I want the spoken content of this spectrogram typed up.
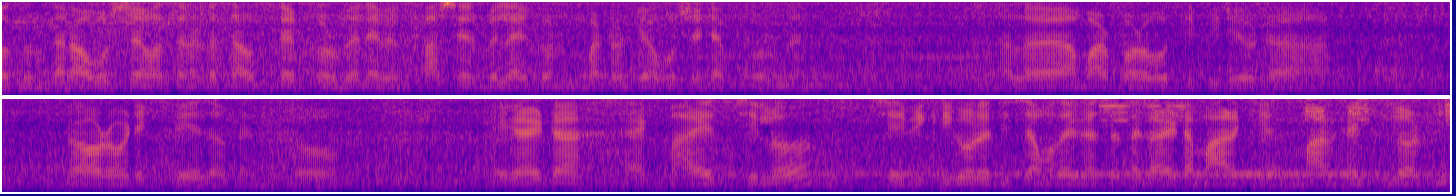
নতুন, তারা অবশ্যই আমার চ্যানেলটা সাবস্ক্রাইব করবেন এবং পাশের বেলাইকন বাটনটি অবশ্যই ট্যাপ করবেন। তাহলে আমার পরবর্তী ভিডিওটা আপনারা অটোমেটিক পেয়ে যাবেন। তো এই গাড়িটা এক ভাইয়ের ছিল, সেই বিক্রি করে দিছে আমাদের কাছে, তো গাড়িটা মার খেয়ে মার খাইছিল আর কি।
